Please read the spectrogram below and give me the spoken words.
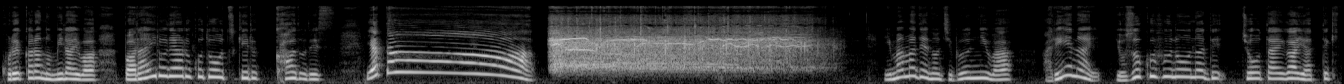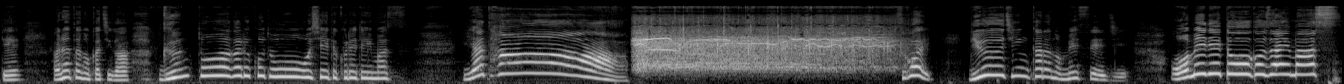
これからの未来はバラ色であることを告げるカードです。やったー今までの自分にはありえない予測不能な状態がやってきて、あなたの価値がぐんと上がることを教えてくれています。やったーすごい竜神からのメッセージ。おめでとうございます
